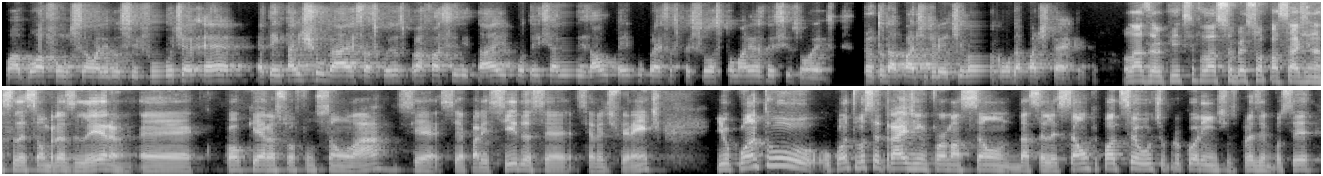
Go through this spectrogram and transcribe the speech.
uma boa função ali do Cifut é, é tentar enxugar essas coisas para facilitar e potencializar o tempo para essas pessoas tomarem as decisões, tanto da parte diretiva como da parte técnica. Ô Lázaro, eu queria que você falasse sobre a sua passagem na seleção brasileira. É, qual que era a sua função lá, se é, se é parecida, se, é, se era diferente, e o quanto, o quanto você traz de informação da seleção que pode ser útil para o Corinthians. Por exemplo, você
